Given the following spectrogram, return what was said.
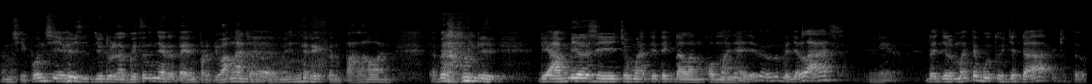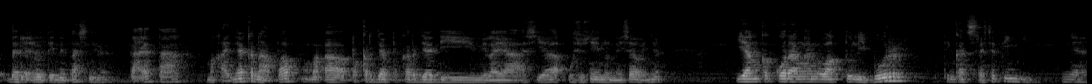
Nah, meskipun si judul lagu itu nyeritain perjuangan sebenarnya nyeritain pahlawan. Tapi namun di diambil si cuma titik dalam komanya aja itu udah jelas. Ya udah jelema teh butuh jeda gitu dari Iya. rutinitasnya. Tak eta. Makanya kenapa pekerja-pekerja di wilayah Asia khususnya Indonesia banyak yang kekurangan waktu libur tingkat stresnya tinggi. Ya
